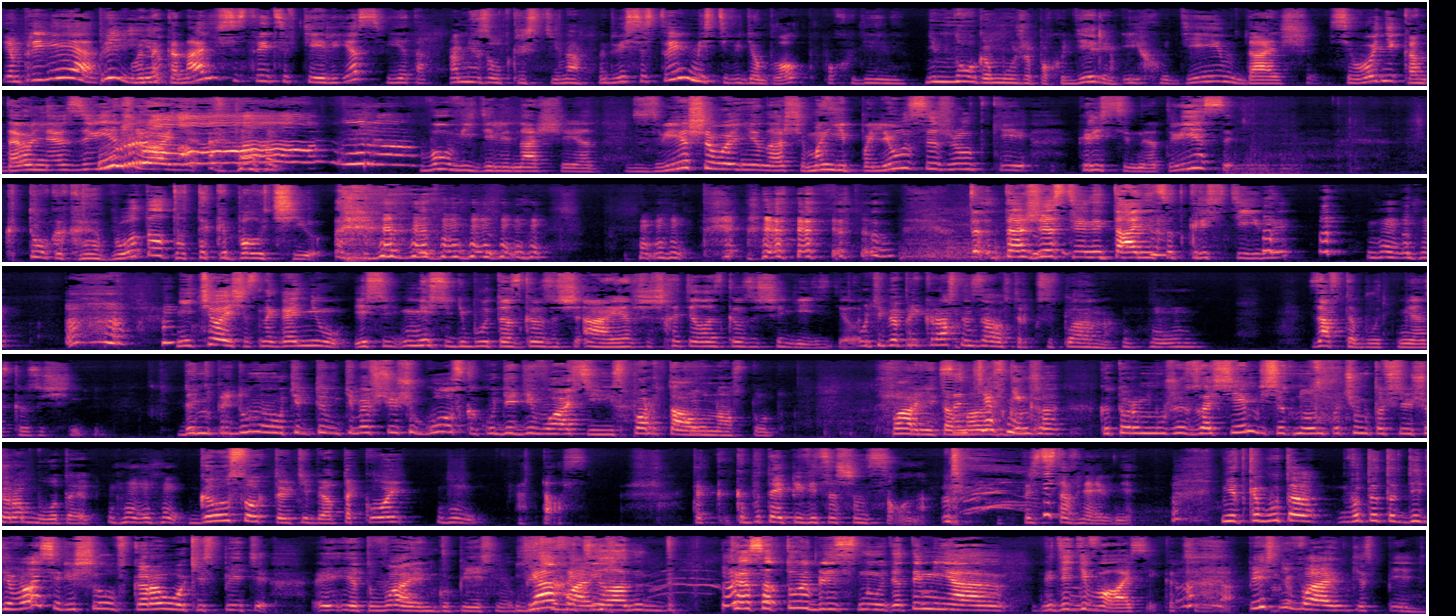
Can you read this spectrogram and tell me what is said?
Всем привет! Привет! Вы на канале Сестрицы в теле. Я Света. А меня зовут Кристина. Мы две сестры вместе ведем блог по похудению. Немного мы уже похудели. И худеем дальше. Сегодня контрольное взвешивание. Вы увидели наши взвешивания, наши мои плюсы жуткие, Кристины отвесы. Кто как работал, тот так и получил. Торжественный танец от Кристины. Ничего, я сейчас нагоню. Если мне сегодня будет разговор за А, я же хотела разговор за шаги сделать. У тебя прекрасный завтрак, Светлана. Угу. Завтра будет у меня разговор за шаги. Да не придумай, у тебя, ты, у тебя все еще голос, как у дяди Васи из порта у нас тут. Парни там, Сантехник. уже, которому уже за 70, но он почему-то все еще работает. Голосок-то у тебя такой. Атас. Так, как будто я певица шансона. Представляй мне. Нет, как будто вот этот дядя Вася решил в караоке спеть э, эту ваенгу песню. Я хотела красотой блеснуть, а ты меня к дяде Васе, как всегда. Песню ваенги спеть.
